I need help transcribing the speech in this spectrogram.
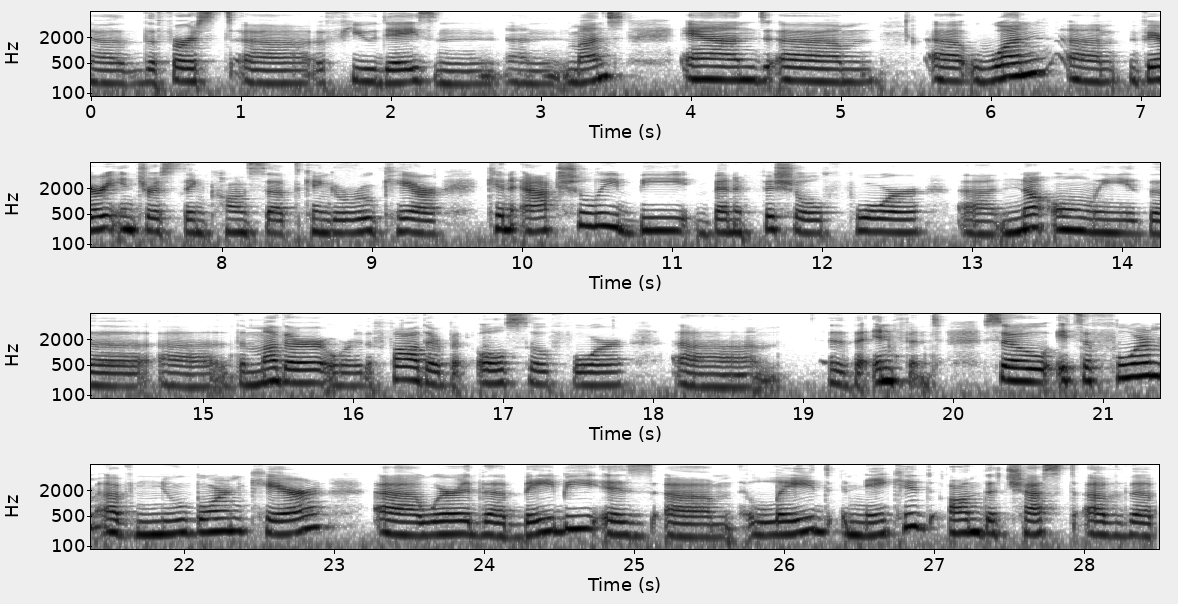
uh, the first uh, few days and, and months. And um, uh, one um, very interesting concept, kangaroo care, can actually be beneficial for uh, not only the uh, the mother or the father, but also for um, the infant. So it's a form of newborn care uh, where the baby is um, laid naked on the chest of the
